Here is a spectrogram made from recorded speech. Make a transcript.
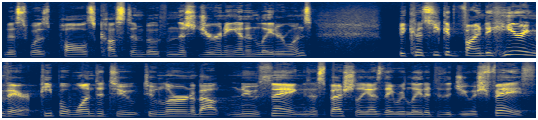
This was Paul's custom, both in this journey and in later ones because he could find a hearing there. People wanted to, to learn about new things, especially as they related to the Jewish faith.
